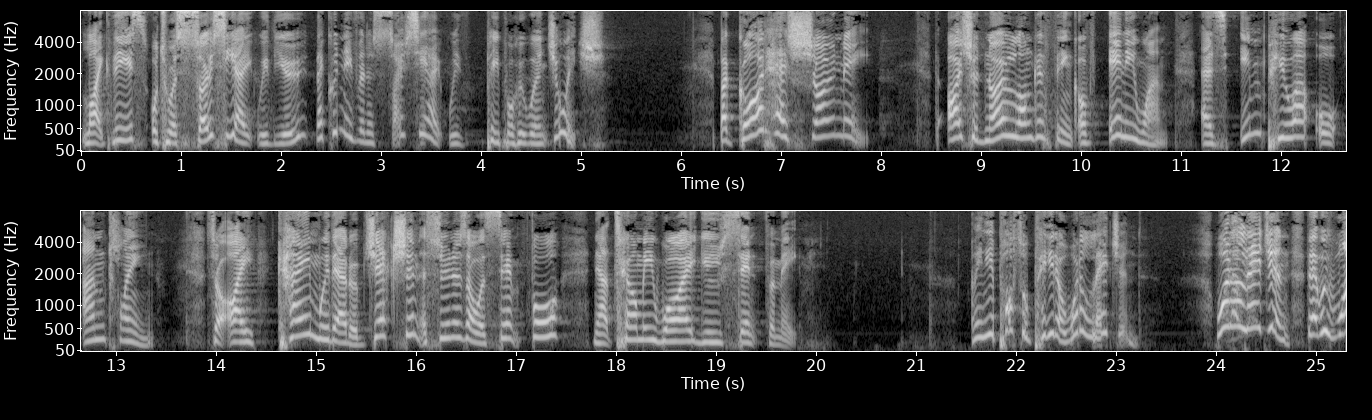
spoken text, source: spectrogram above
like this or to associate with you. They couldn't even associate with people who weren't Jewish. But God has shown me that I should no longer think of anyone as impure or unclean. So I came without objection as soon as I was sent for. Now tell me why you sent for me. I mean, the Apostle Peter, what a legend. What a legend that with one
